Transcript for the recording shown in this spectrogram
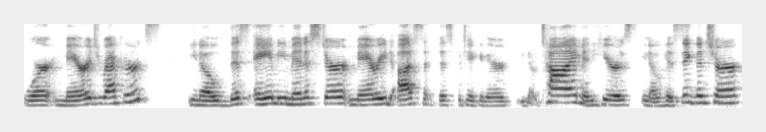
were marriage records. You know, this AME minister married us at this particular, you know, time, and here's, you know, his signature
